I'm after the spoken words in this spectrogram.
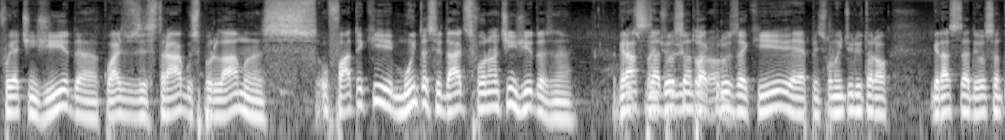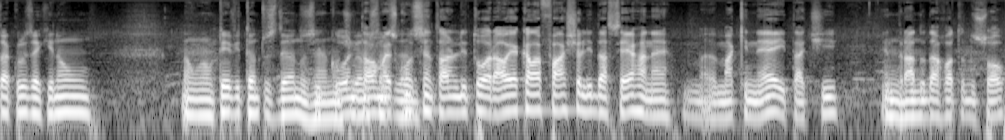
foi atingida, quais os estragos por lá, mas o fato é que muitas cidades foram atingidas, né? Graças a Deus Santa Cruz aqui, é, principalmente o litoral. Graças a Deus Santa Cruz aqui não não, não teve tantos danos, né? O Não ciclone tivemos estava mais tantos danos. concentrado no litoral e aquela faixa ali da serra, né? Ma- Maquiné, Itati, entrada Uhum. da Rota do Sol.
